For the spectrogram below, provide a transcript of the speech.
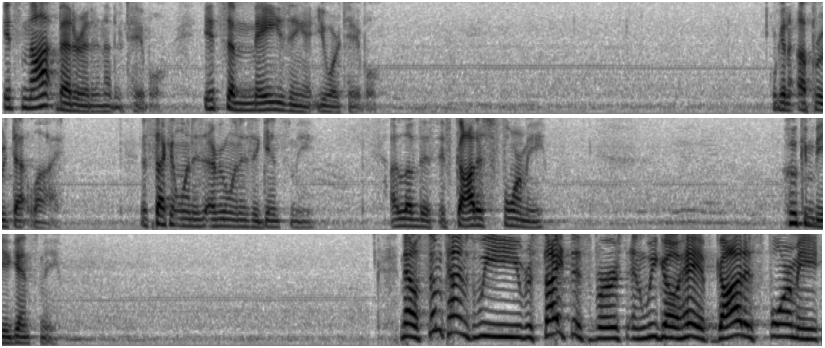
It's not better at another table, it's amazing at your table. We're going to uproot that lie. The second one is everyone is against me. I love this. If God is for me, who can be against me? Now, sometimes we recite this verse and we go, hey, if God is for me,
